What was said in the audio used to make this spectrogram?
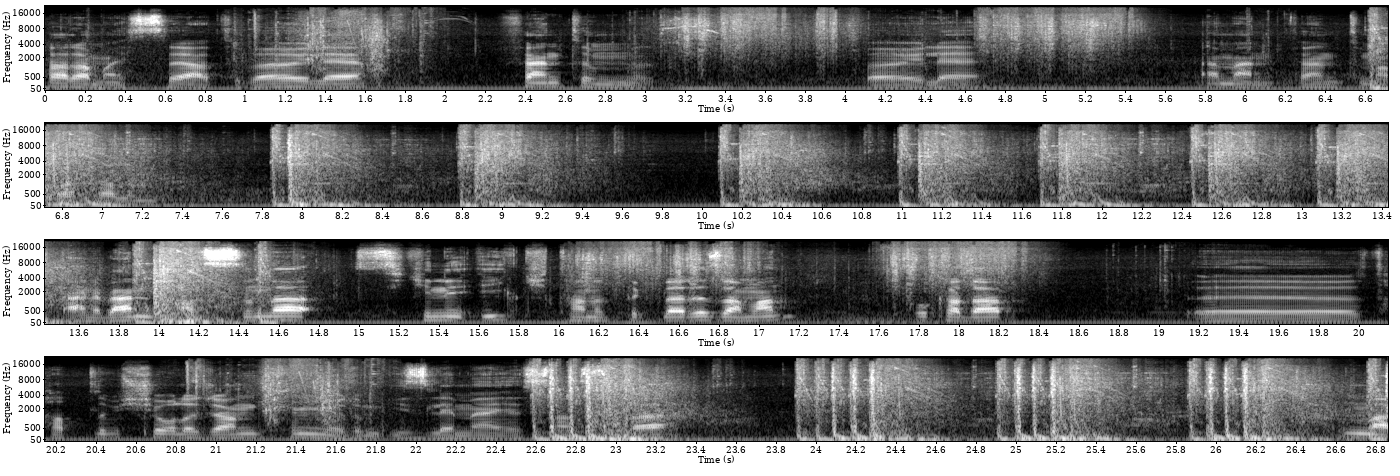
Tarama hissiyatı böyle. Phantom'ımız böyle. Hemen Phantom'a bakalım. Yani ben aslında skin'i ilk tanıttıkları zaman bu kadar eee, tatlı bir şey olacağını düşünmüyordum izleme esnasında. Bunlar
